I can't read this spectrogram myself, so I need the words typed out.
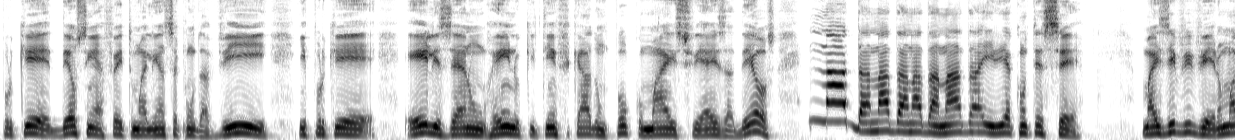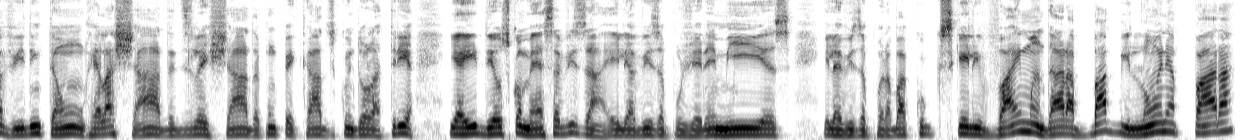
porque Deus tinha feito uma aliança com Davi e porque eles eram um reino que tinha ficado um pouco mais fiéis a Deus, nada, nada, nada, nada iria acontecer mas e viver uma vida então relaxada, desleixada, com pecados, com idolatria. E aí Deus começa a avisar. Ele avisa por Jeremias, ele avisa por Abacuques que ele vai mandar a Babilônia para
